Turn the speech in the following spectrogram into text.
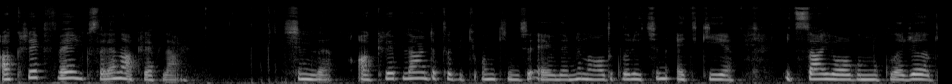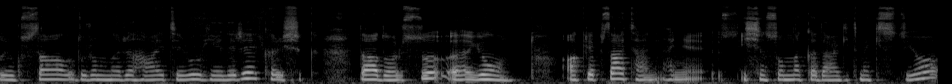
Akrep ve yükselen akrepler. Şimdi akrepler de tabii ki 12. evlerinden aldıkları için etkiyi, içsel yorgunlukları, duygusal durumları, hayati ruhiyeleri karışık. Daha doğrusu e, yoğun. Akrep zaten hani işin sonuna kadar gitmek istiyor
